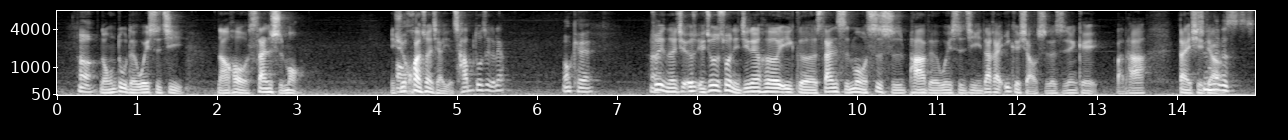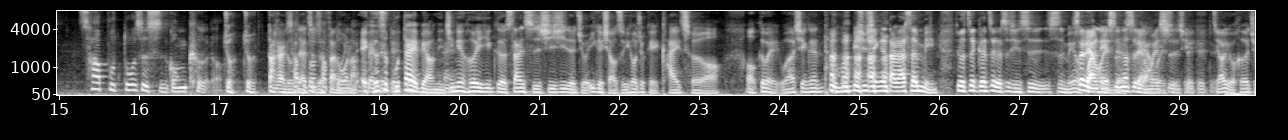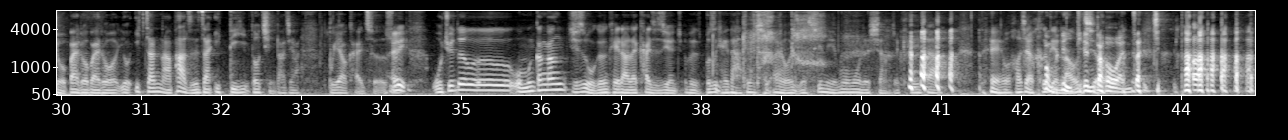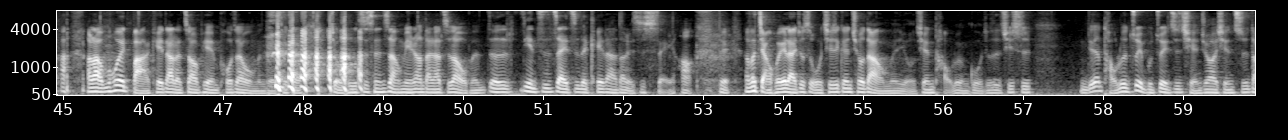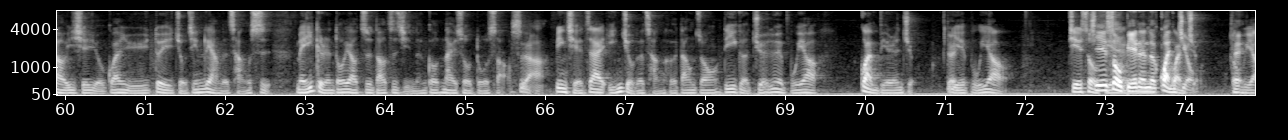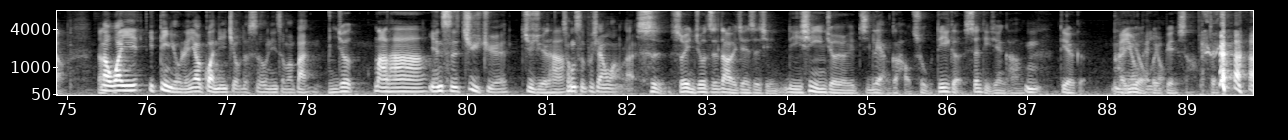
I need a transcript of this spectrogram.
浓度的威士忌，然后三十 ml，你去换算起来也差不多这个量。OK，所以呢，就也就是说，你今天喝一个三十 ml 四十趴的威士忌，大概一个小时的时间可以把它代谢掉。差不多是十公克了，就就大概都在这个范围了。哎，可是不代表你今天喝一个三十 CC 的酒，一个小时以后就可以开车哦。哦，各位，我要先跟他们必须先跟大家声明，就这跟这个事情是是没有关联的，是那是两回事情。对对对，只要有喝酒，拜托拜托，有一沾哪怕只是沾一滴，都请大家不要开车。所以我觉得我们刚刚其实我跟 K 大在开始之前，不 是不是 K 大，对不起，哎，我我心里默默的想着 K 大，对我好想喝点老酒。一天到晚在讲他。好了，我们会把 K 大的照片 po 在我们的这个 酒徒之声上面，让大家知道我们这念之在之的 K 大到底是谁哈。对，那么讲回来，就是我其实跟邱大我们有先讨论过，就是其实你在讨论醉不醉之前，就要先知道一些有关于对酒精量的尝试。每一个人都要知道自己能够耐受多少。是啊，并且在饮酒的场合当中，第一个绝对不要灌别人酒，对，也不要接受接受别人的灌酒，都不要。那万一一定有人要灌你酒的时候，你怎么办？你就骂他，言辞拒绝，拒绝他，从此不相往来。是，所以你就知道一件事情：理性饮酒有几两个好处。第一个，身体健康；嗯，第二个，朋友会变少。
